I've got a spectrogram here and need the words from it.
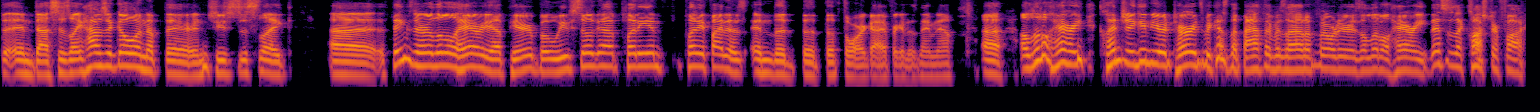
and Dust is like, "How's it going up there?" And she's just like, "Uh, things are a little hairy up here, but we've still got plenty and plenty of fighters." And the the the Thor guy, I forget his name now, uh, a little hairy, clenching into your turds because the bathroom is out of order is a little hairy. This is a clusterfuck.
